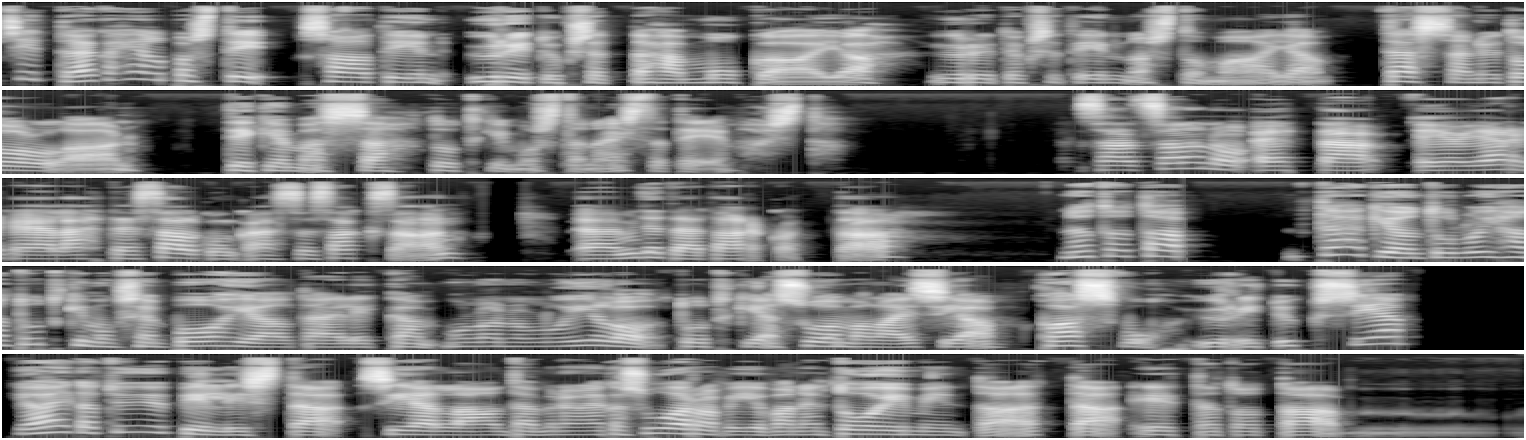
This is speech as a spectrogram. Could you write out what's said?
sitten aika helposti saatiin yritykset tähän mukaan ja yritykset innostumaan ja tässä nyt ollaan tekemässä tutkimusta näistä teemoista. Sä oot sanonut, että ei ole järkeä lähteä salkun kanssa Saksaan. Ää, mitä tämä tarkoittaa? No tota, tämäkin on tullut ihan tutkimuksen pohjalta, eli mulla on ollut ilo tutkia suomalaisia kasvuyrityksiä. Ja aika tyypillistä siellä on tämmöinen aika suoraviivainen toiminta, että, että tota,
